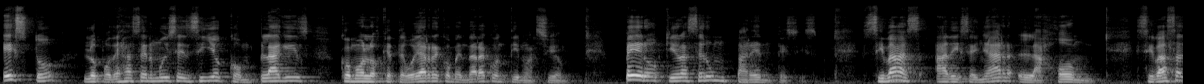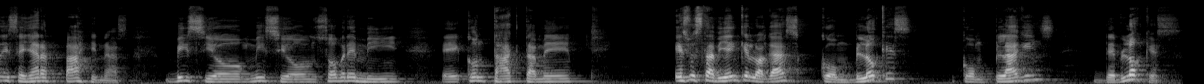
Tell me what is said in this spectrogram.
Esto lo podés hacer muy sencillo con plugins como los que te voy a recomendar a continuación. Pero quiero hacer un paréntesis. Si vas a diseñar la home, si vas a diseñar páginas, visión, misión, sobre mí, eh, contáctame, eso está bien que lo hagas con bloques, con plugins de bloques.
